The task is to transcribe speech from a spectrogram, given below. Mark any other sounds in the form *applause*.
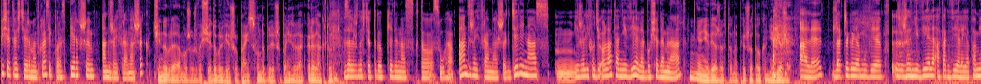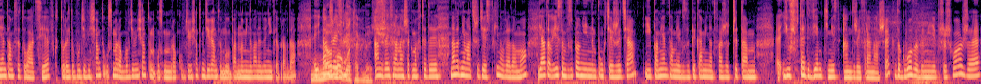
spisie treści RMF Classic po raz pierwszy Andrzej Franaszek. Dzień dobry, a może już właściwie dobry wieczór Państwu, dobry wieczór Pani redaktor. W zależności od tego, kiedy nas kto słucha. Andrzej Franaszek dzieli nas, mm, jeżeli chodzi o lata, niewiele, bo 7 lat. Nie, nie wierzę w to, na pierwsze to oko nie wierzę. *laughs* Ale dlaczego ja mówię, że niewiele, a tak wiele? Ja pamiętam sytuację, w której to był 98 rok, bo w 98 roku, w 99 był pan nominowany do Nikę, prawda? Ej, no, Andrzej, mogło tak być. Andrzej Franaszek ma wtedy, nawet nie ma 30, no wiadomo. Ja to jestem w zupełnie innym punkcie życia i pamiętam, jak z wypiekami na twarzy czytam, e, już wtedy wiem, kim jest Andrzej Franaszek. Do głowy by mi nie przyszło, że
